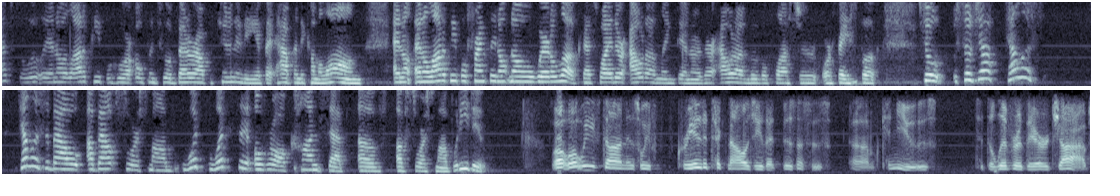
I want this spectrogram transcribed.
Absolutely. I know a lot of people who are open to a better opportunity if it happened to come along. And, and a lot of people, frankly, don't know where to look. That's why they're out on LinkedIn or they're out on Google Plus or, or Facebook. So, so Jeff, tell us tell us about about Source Mob. What what's the overall concept of of Source Mob? What do you do? Well, what we've done is we've created a technology that businesses um, can use to deliver their jobs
